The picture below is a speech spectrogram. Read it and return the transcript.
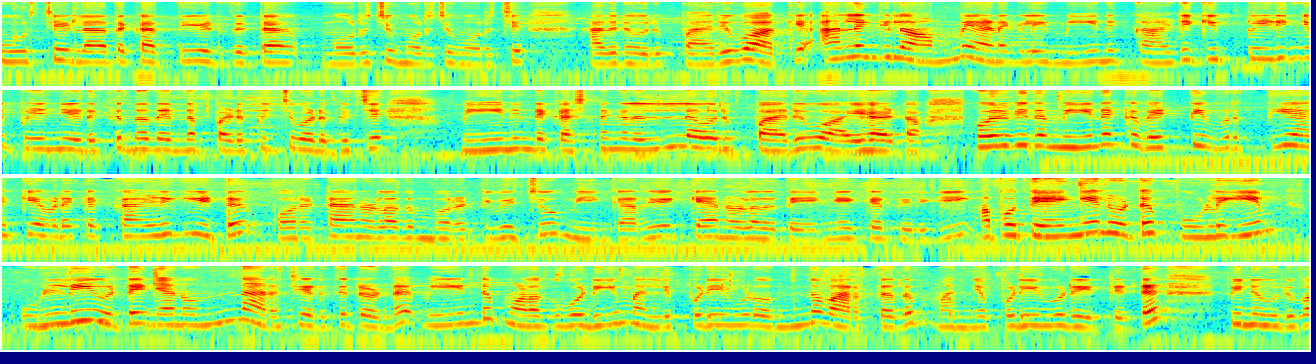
മൂർച്ചയില്ലാത്ത കത്തി എടുത്തിട്ട് മുറിച്ച് മുറിച്ച് മുറിച്ച് അതിനെ ഒരു പരുവാക്കി. അല്ലെങ്കിൽ അമ്മയാണെങ്കിൽ ഈ മീൻ കഴുകി പിഴിഞ്ഞ് പിഴിഞ്ഞെടുക്കുന്നത് എന്നെ പഠിപ്പിച്ച് പഠിപ്പിച്ച് മീനിന്റെ കഷ്ണങ്ങളെല്ലാം ഒരു പരുവായി കേട്ടോ. ഒരുവിധം മീനൊക്കെ വെട്ടി വൃത്തിയാക്കി അവിടെയൊക്കെ കഴുകിയിട്ട് പുരട്ടാനുള്ളതും പുരട്ടി വെച്ചു. മീൻ കറി വെക്കാനുള്ളത് തേങ്ങയൊക്കെ തിരുകി. അപ്പോൾ തേങ്ങയിലോട്ട് പുളിയും ഉള്ളിയും ഇട്ട് ഞാൻ ഒന്ന് അരച്ചെടുത്തിട്ടുണ്ട്. വീണ്ടും മുളക് പൊടിയും മല്ലിപ്പൊടിയും കൂടെ ഒന്ന് വറുത്തതും മഞ്ഞപ്പൊടിയും കൂടി ഇട്ടിട്ട് പിന്നെ ഉലുവ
